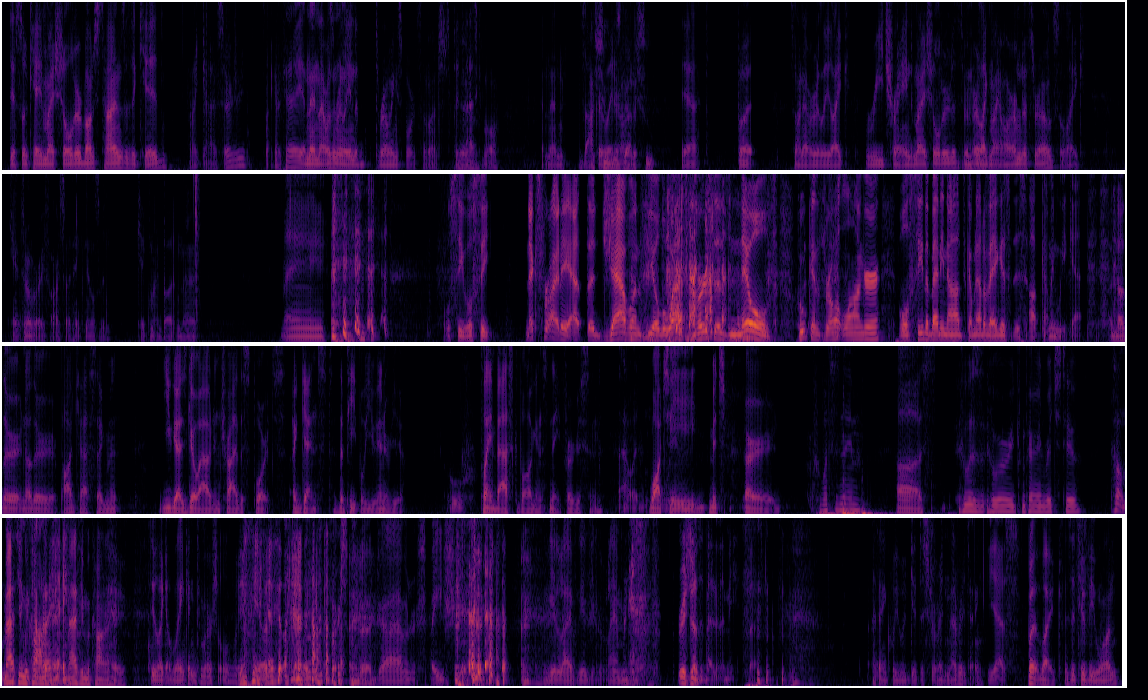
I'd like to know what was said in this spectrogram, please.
Dislocated my shoulder a bunch of times as a kid. Like, got have surgery. It's like, okay. And then I wasn't really into throwing sports that much. Just played yeah. basketball. And then soccer later on. got to shoot. Yeah. But so I never really like retrained my shoulder to throw or Mhm. like my arm to throw. So like, I can't throw very far. So I think Nils would kick my butt in Man. that. We'll see. We'll see. Next Friday at the Javelin Field, Wes versus Nils. Who can throw it longer? We'll see the betting odds coming out of Vegas this upcoming weekend. Another another podcast segment. You guys go out and try the sports against the people you interview. Ooh, Playing basketball against Nate Ferguson. that would. Watching We- Mitch or what's his name? Uh, who was who are we comparing Rich to? Oh, Matthew, McConaughey. Matthew McConaughey. Do like a Lincoln commercial. We have to go like a Lincoln commercial. Driving a spaceship. Get life gives you a lemon. Rich does it better than me. But I think we would get destroyed in everything. yes. But like, Is it two v one?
